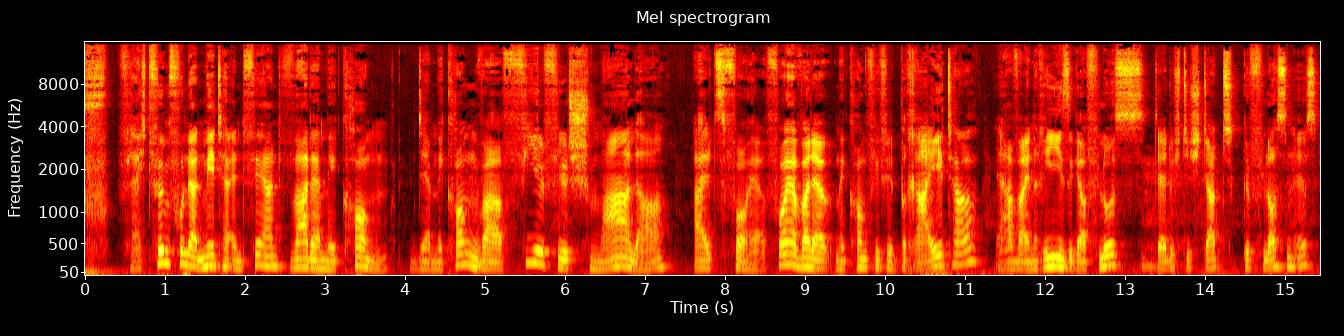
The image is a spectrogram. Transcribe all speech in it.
pff, Vielleicht 500 Meter entfernt war der Mekong. Der Mekong war viel, viel schmaler als vorher. Vorher war der Mekong viel, viel breiter. Er war ein riesiger Fluss, der durch die Stadt geflossen ist.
